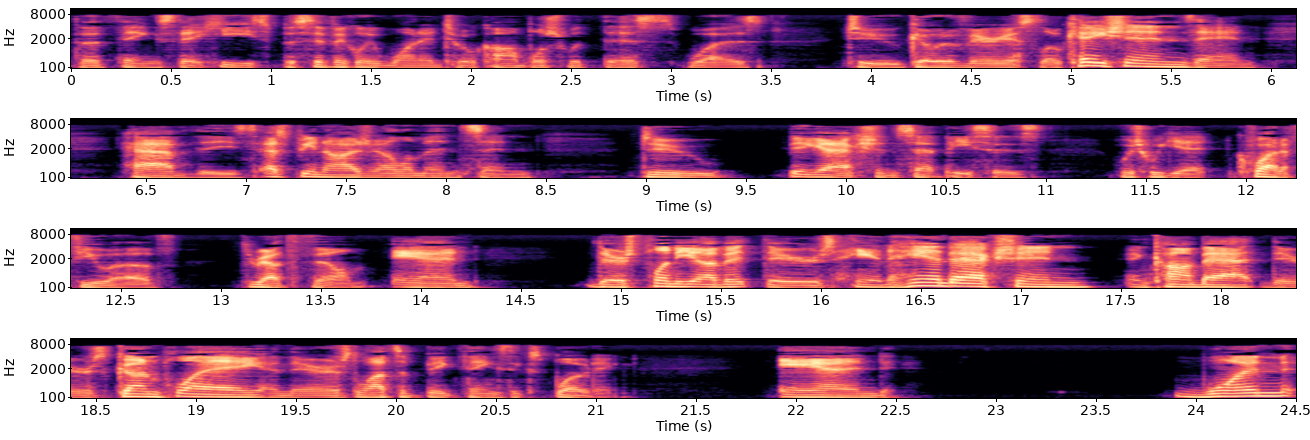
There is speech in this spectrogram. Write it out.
the things that he specifically wanted to accomplish with this was to go to various locations and have these espionage elements and do big action set pieces, which we get quite a few of throughout the film. And there's plenty of it. There's hand to hand action and combat. There's gunplay and there's lots of big things exploding. And one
